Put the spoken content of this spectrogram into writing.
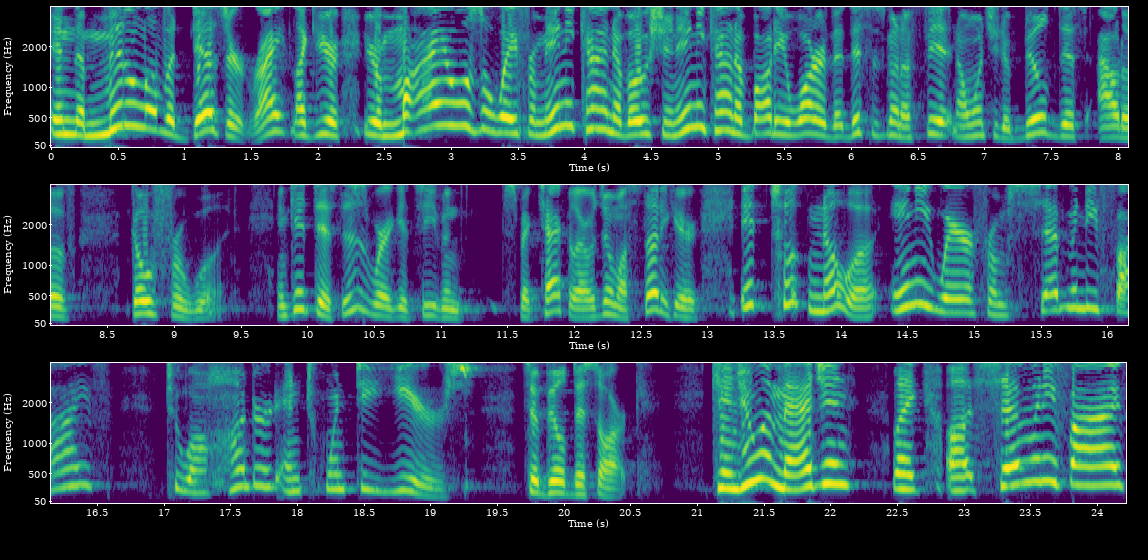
in the middle of a desert, right? Like you're, you're miles away from any kind of ocean, any kind of body of water that this is going to fit. And I want you to build this out of gopher wood. And get this, this is where it gets even spectacular. I was doing my study here. It took Noah anywhere from 75 to 120 years to build this ark. Can you imagine? Like uh, 75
